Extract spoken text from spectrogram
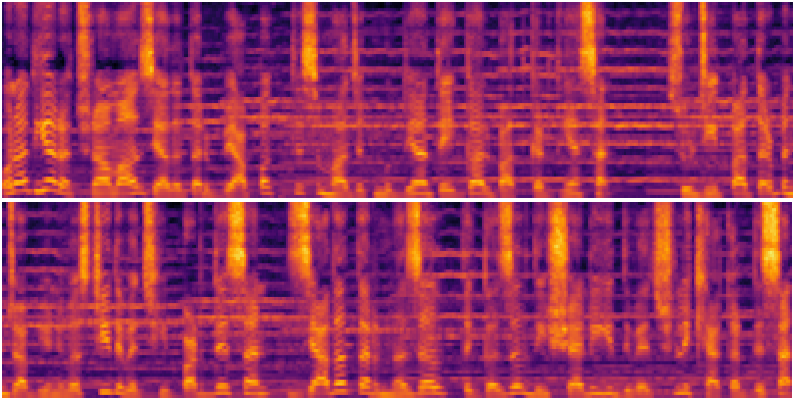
ਉਹਨਾਂ ਦੀਆਂ ਰਚਨਾਵਾਂ ਜ਼ਿਆਦਾਤਰ ਵਿਆਪਕ ਤੇ ਸਮਾਜਿਕ ਮੁੱਦਿਆਂ ਤੇ ਗੱਲਬਾਤ ਕਰਦੀਆਂ ਸਨ। ਸੁਰਜੀਤ ਪਾਤਰ ਪੰਜਾਬੀ ਯੂਨੀਵਰਸਿਟੀ ਦੇ ਵਿੱਚ ਹੀ ਪੜ੍ਹਦੇ ਸਨ। ਜ਼ਿਆਦਾਤਰ ਨਜ਼ਲ ਤੇ ਗਜ਼ਲ ਦੀ ਸ਼ੈਲੀ ਦੇ ਵਿੱਚ ਲਿਖਿਆ ਕਰਦੇ ਸਨ।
